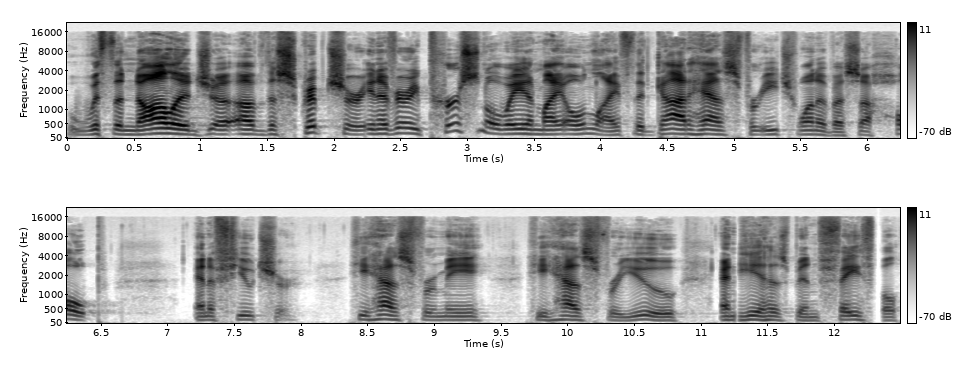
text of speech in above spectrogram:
with the knowledge of the scripture in a very personal way in my own life that God has for each one of us a hope and a future. He has for me he has for you, and He has been faithful.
